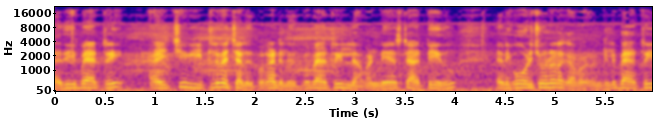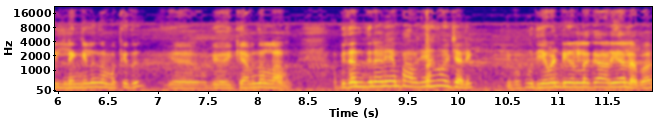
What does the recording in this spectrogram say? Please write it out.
അത് ഈ ബാറ്ററി അഴിച്ച് വീട്ടിൽ വെച്ചാൽ ഇപ്പോൾ കണ്ടില്ല? ഇപ്പോൾ ബാറ്ററി ഇല്ല. വണ്ടി ഞാൻ സ്റ്റാർട്ട് ചെയ്തു. എനിക്ക് ഓടിച്ചുകൊണ്ട് നടക്കാം. വണ്ടിയിൽ ബാറ്ററി ഇല്ലെങ്കിലും നമുക്കിത് ഉപയോഗിക്കാമെന്നുള്ളതാണ്. അപ്പോൾ ഇതെന്തിനാണ് ഞാൻ പറഞ്ഞതെന്ന് വെച്ചാൽ ഇപ്പോൾ പുതിയ വണ്ടികളിലൊക്കെ അറിയാലോ അപ്പോൾ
